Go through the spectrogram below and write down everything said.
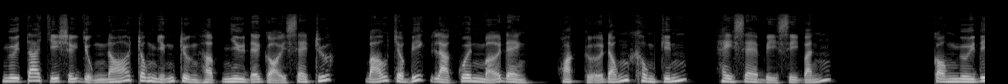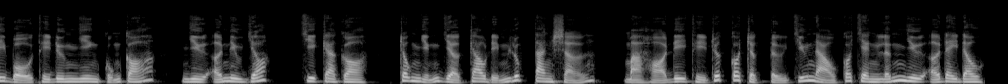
Người ta chỉ sử dụng nó trong những trường hợp như để gọi xe trước, báo cho biết là quên mở đèn, hoặc cửa đóng không kín, hay xe bị xì bánh. Còn người đi bộ thì đương nhiên cũng có, như ở New York, Chicago, trong những giờ cao điểm lúc tan sở, mà họ đi thì rất có trật tự chứ nào có chen lấn như ở đây đâu,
